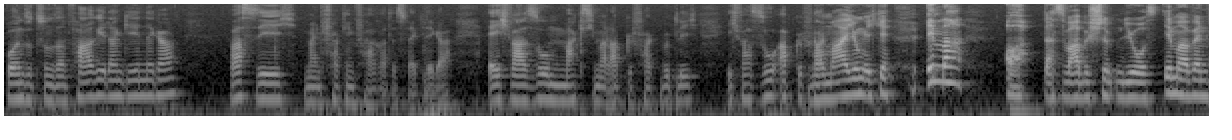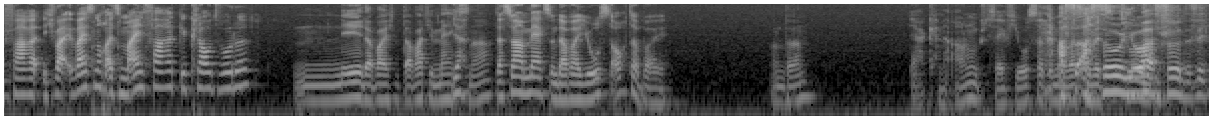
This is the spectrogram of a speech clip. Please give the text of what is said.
Wollen so zu unseren Fahrrädern gehen, Digga. Was sehe ich? Mein fucking Fahrrad ist weg, Digga. Ey, ich war so maximal abgefuckt, wirklich. Ich war so abgefuckt. Normal, Junge, ich gehe immer. Oh, das war bestimmt ein Jos. Immer wenn Fahrrad. Ich wei- weiß noch, als mein Fahrrad geklaut wurde. Nee, da war ich, da wart ihr Max, ja, ne? das war Max und da war Jost auch dabei. Und dann? Ja, keine Ahnung, Safe Jost hat immer Ach, was ach damit so, zu tun. jo, ach so, deswegen.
